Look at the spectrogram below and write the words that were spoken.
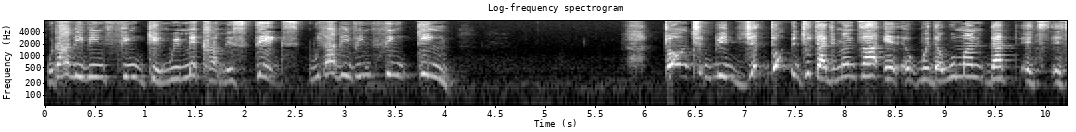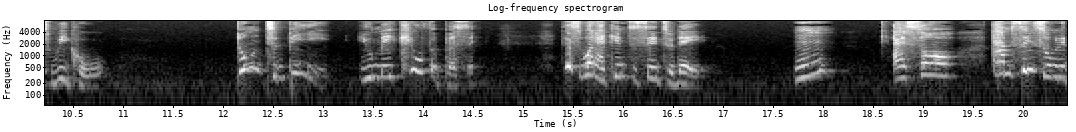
without even thinking. We make our mistakes without even thinking. Don't be don't be too judgmental eh, eh, with a woman that it's it's weak. Oh. Don't be. You may kill the person. This is what I came to say today. Hmm? I saw, I'm seeing so many.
